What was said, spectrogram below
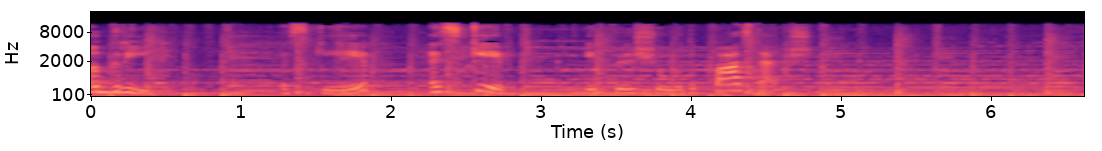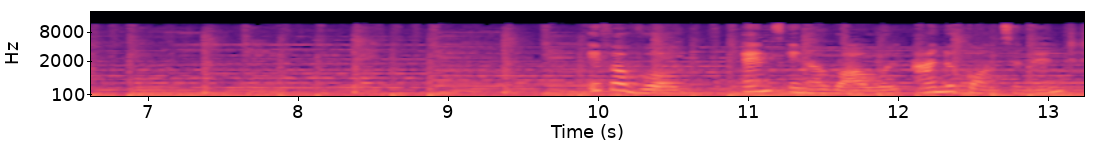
agreed. Escape, escaped. It will show the past action. If a verb ends in a vowel and a consonant,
